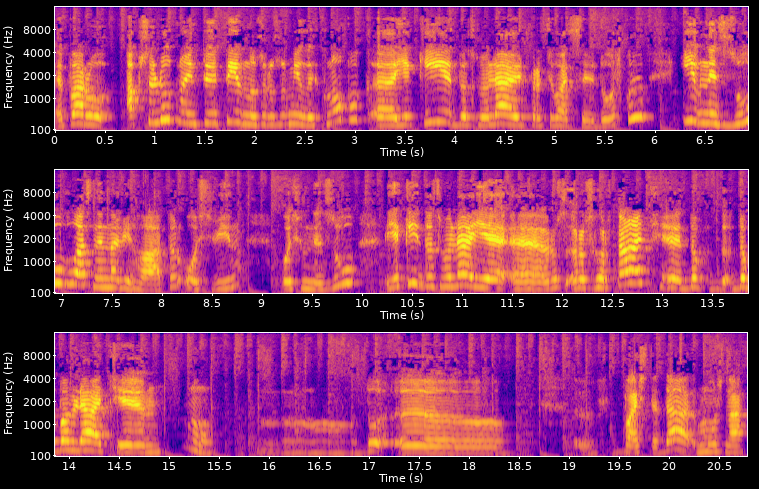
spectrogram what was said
е, пару абсолютно інтуїтивно зрозумілих кнопок, е, які дозволяють працювати з цією дошкою. І внизу, власне, навігатор, ось він. Ось внизу, який дозволяє е, розгортати, е, до- до- додавати, е, ну, до, бачите, да, можна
